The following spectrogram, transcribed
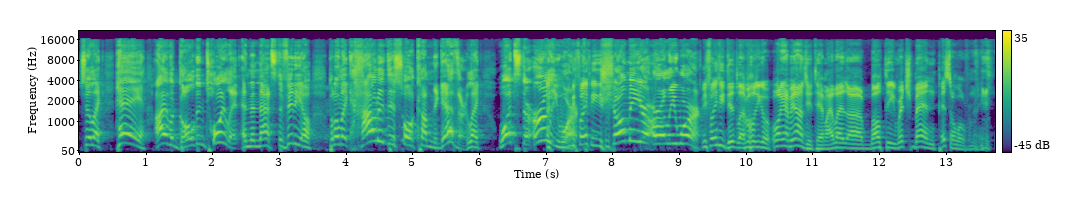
So like, hey, I have a golden toilet, and then that's the video. But I'm like, how did this all come together? Like, what's the early work? if he- Show me your early work. It'd be funny if he did level. You go, well, I gotta be honest with you, Tim. I let uh, wealthy rich men piss all over me.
